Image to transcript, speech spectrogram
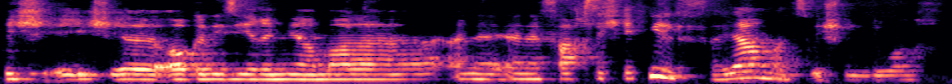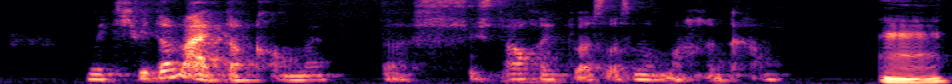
ich, ich äh, organisiere mir mal eine, eine fachliche Hilfe, ja, mal zwischendurch, damit ich wieder weiterkomme. Das ist auch etwas, was man machen kann. Mhm.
